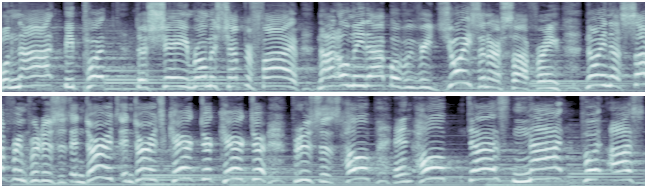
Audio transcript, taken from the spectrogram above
will not be put to shame. Romans chapter 5. Not only that, but we rejoice in our suffering, knowing that suffering produces endurance, endurance, character, character produces hope, and hope does not put us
